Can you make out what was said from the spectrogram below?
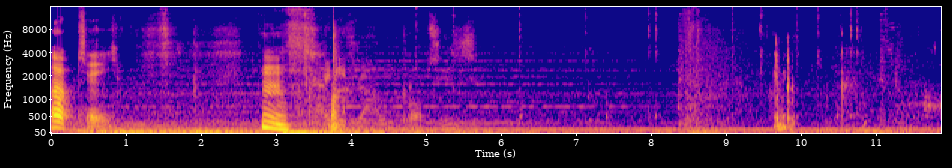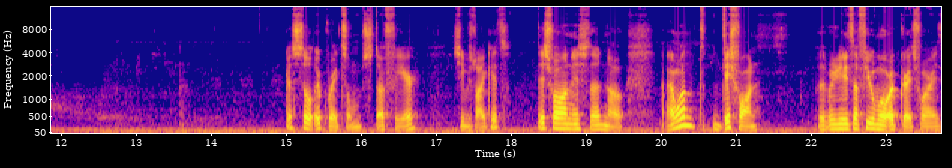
okay. Hmm. Well, Can still upgrade some stuff here. Seems like it. This one is the no. I want this one, but we need a few more upgrades for it.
